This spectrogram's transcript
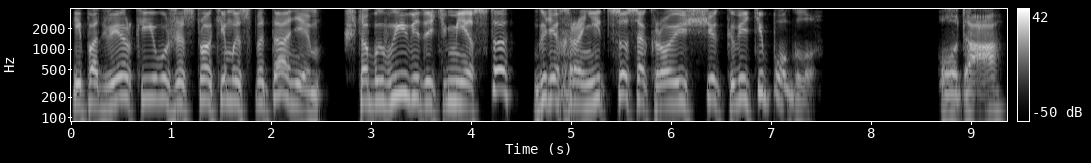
и подверг его жестоким испытаниям, чтобы выведать место, где хранится сокровище Кветипоглу. О да,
